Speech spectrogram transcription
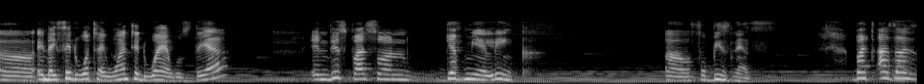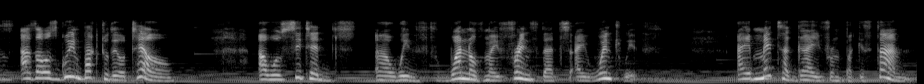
uh, and I said what I wanted, why I was there. And this person gave me a link uh, for business. But as I, as I was going back to the hotel, I was seated uh, with one of my friends that I went with. I met a guy from Pakistan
